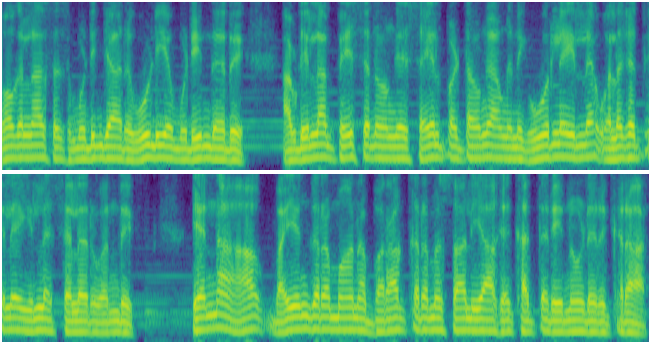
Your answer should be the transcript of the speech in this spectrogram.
மோகன்லாஸ் முடிஞ்சாரு. ஊழிய முடிந்தாரு அப்படிலாம் பேசினவங்க செயல்பட்டவங்க அவங்க இன்னைக்கு ஊர்ல இல்லை உலகத்திலே இல்லை சிலர் வந்து. ஏன்னா பயங்கரமான பராக்கிரமசாலியாக கத்தர் என்னோடு இருக்கிறார்.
